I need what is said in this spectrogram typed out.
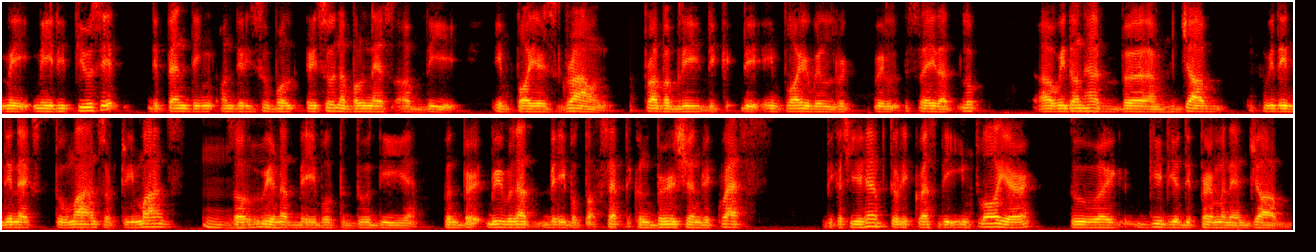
may, may refuse it depending on the reasonable, reasonableness of the employer's ground. Probably the, the employer will will say that look, uh, we don't have a job within the next two months or three months, so we'll not be able to do the uh, convert. We will not be able to accept the conversion requests because you have to request the employer to uh, give you the permanent job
